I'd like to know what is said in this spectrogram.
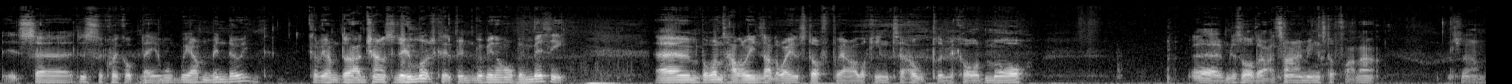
it's uh, just a quick update on what we haven't been doing. Because we haven't had a chance to do much because we've been all been busy. Um, but once Halloween's out the way and stuff, we are looking to hopefully record more. Um, just all about timing stuff like that. So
